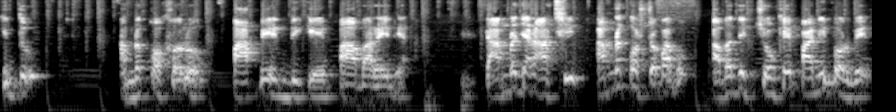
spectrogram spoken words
কিন্তু আমরা কখনো পাপের দিকে পা বাড়াই না। তা আমরা যারা আছি, আমরা কষ্ট পাবো। আমাদের চোখে পানি পড়বে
